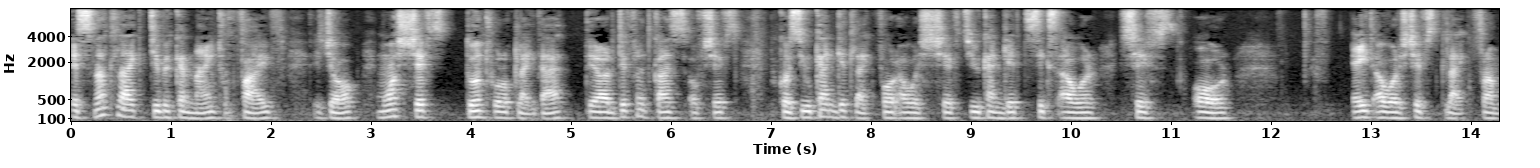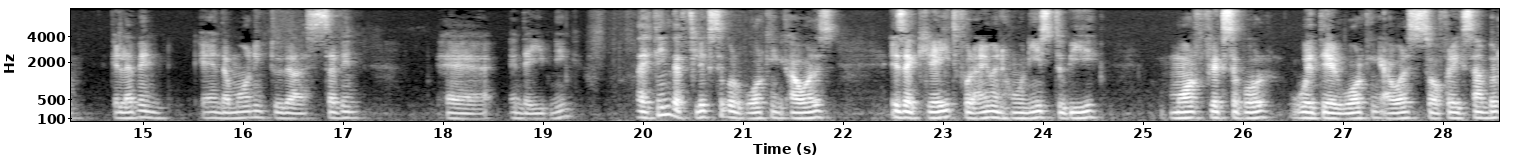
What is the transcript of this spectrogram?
It's not like typical 9 to 5 job. Most shifts don't work like that there are different kinds of shifts because you can get like four hour shifts you can get six hour shifts or eight hour shifts like from 11 in the morning to the 7 uh, in the evening. I think the flexible working hours is a great for anyone who needs to be more flexible with their working hours. So for example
